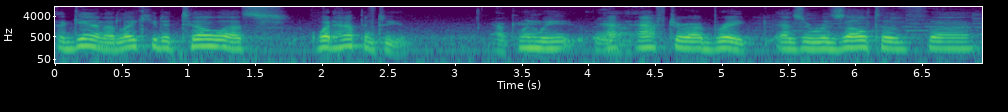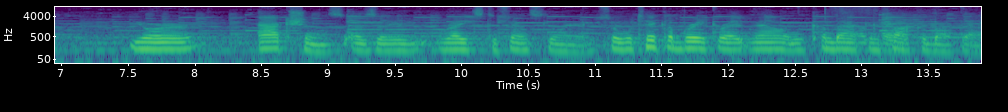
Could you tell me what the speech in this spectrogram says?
again, I'd like you to tell us what happened to you Okay. when we, Yeah. after our break, as a result of uh, your actions as a rights defense lawyer. So we'll take a break right now and come back and talk about that.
